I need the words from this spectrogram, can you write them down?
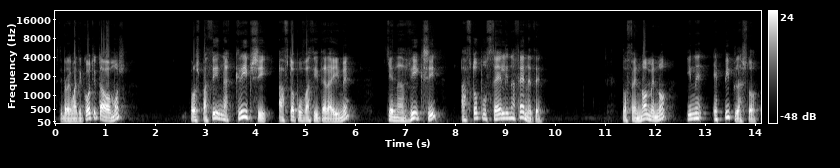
Στην πραγματικότητα όμως προσπαθεί να κρύψει αυτό που βαθύτερα είναι και να δείξει αυτό που θέλει να φαίνεται. Το φαινόμενο είναι επίπλαστο.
